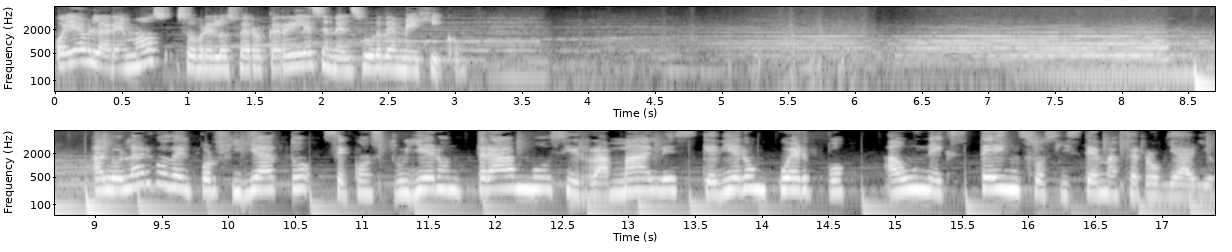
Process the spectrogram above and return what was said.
Hoy hablaremos sobre los ferrocarriles en el sur de México, A lo largo del porfiriato se construyeron tramos y ramales que dieron cuerpo a un extenso sistema ferroviario.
